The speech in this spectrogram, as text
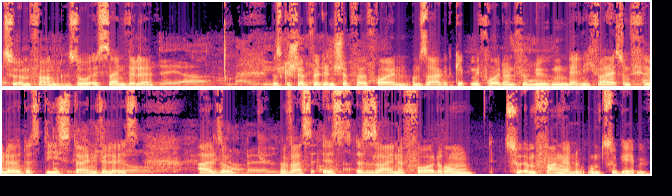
zu empfangen. So ist sein Wille. Das Geschöpf will den Schöpfer erfreuen und sagt, gib mir Freude und Vergnügen, denn ich weiß und fühle, dass dies dein Wille ist. Also, was ist seine Forderung? Zu empfangen, um zu geben.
